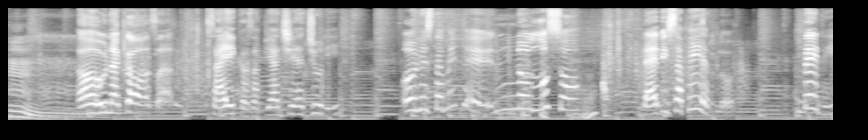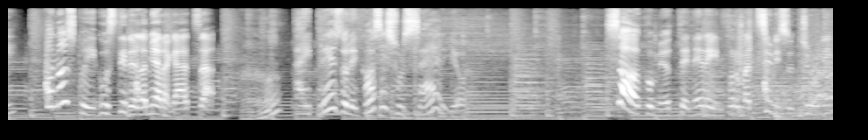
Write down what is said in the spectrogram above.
Hmm. Ho una cosa! Sai cosa piace a Julie? Onestamente, non lo so. Devi saperlo. Vedi? Conosco i gusti della mia ragazza. Hai preso le cose sul serio. So come ottenere informazioni su Julie.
